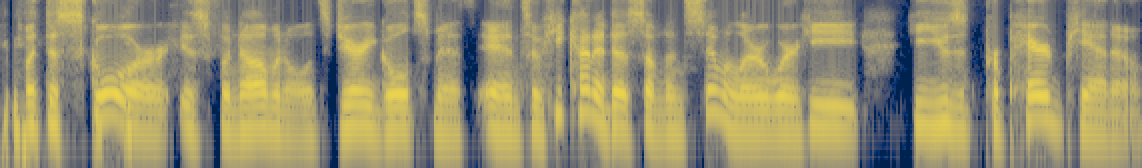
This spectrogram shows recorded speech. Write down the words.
but the score is phenomenal. It's Jerry Goldsmith, and so he kind of does something similar where he he uses prepared piano.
